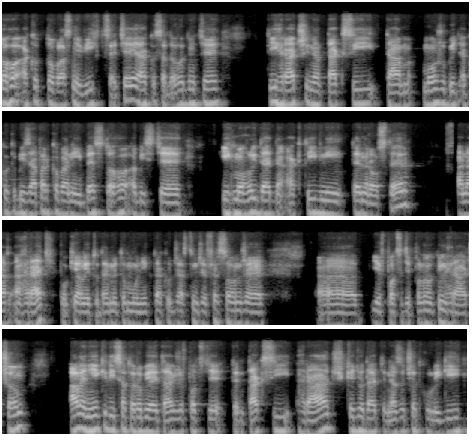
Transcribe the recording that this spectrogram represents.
toho, ako to vlastne vy chcete, ako sa dohodnete, tí hráči na taxi tam môžu byť ako keby zaparkovaní bez toho, aby ste ich mohli dať na aktívny ten roster a, na, a hrať, pokiaľ je to, dajme tomu, niekto ako Justin Jefferson, že uh, je v podstate plnotným hráčom, ale niekedy sa to robí aj tak, že v podstate ten taxi hráč, keď ho dáte na začiatku ligy,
